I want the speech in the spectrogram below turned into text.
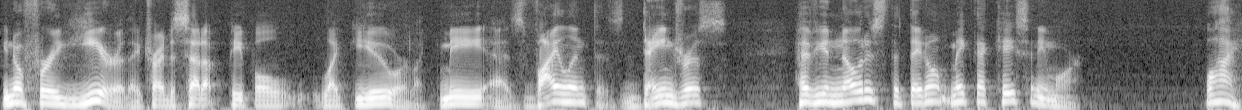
You know, for a year they tried to set up people like you or like me as violent, as dangerous. Have you noticed that they don't make that case anymore? Why?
